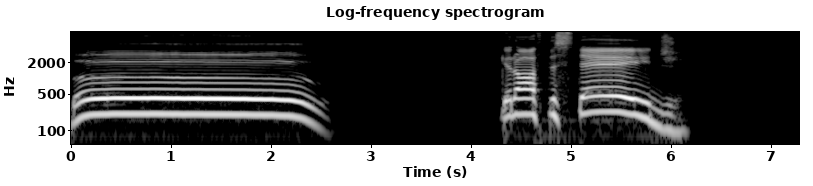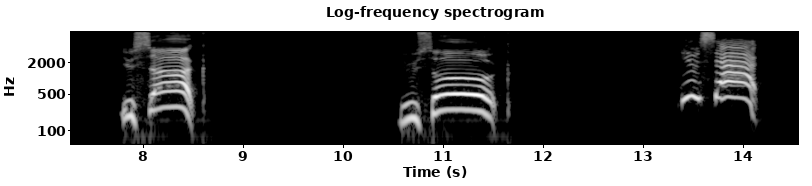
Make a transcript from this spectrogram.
Boo! Get off the stage! You suck! You suck! You suck!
